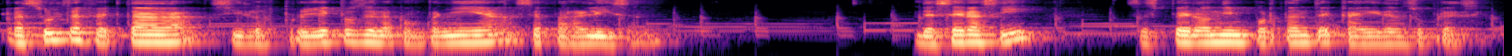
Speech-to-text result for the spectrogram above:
resulte afectada si los proyectos de la compañía se paralizan. De ser así, se espera una importante caída en su precio.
